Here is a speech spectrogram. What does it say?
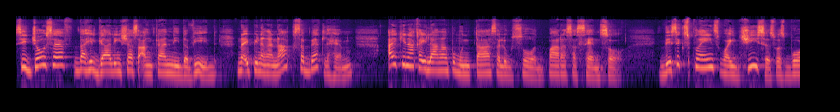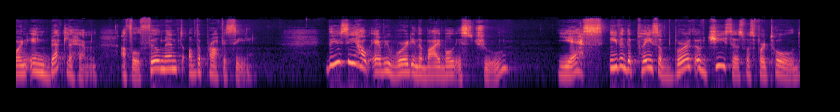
Si Joseph, dahil galing siya sa angkan ni David na ipinanganak sa Bethlehem, ay kinakailangang pumunta sa lugsod para sa senso. This explains why Jesus was born in Bethlehem, a fulfillment of the prophecy. Do you see how every word in the Bible is true? Yes, even the place of birth of Jesus was foretold.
